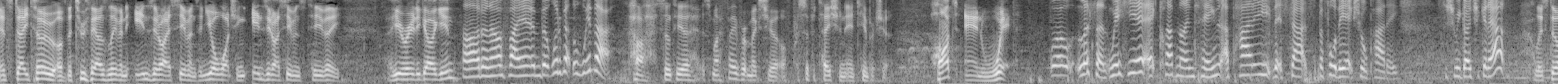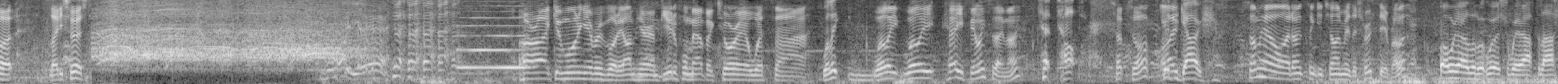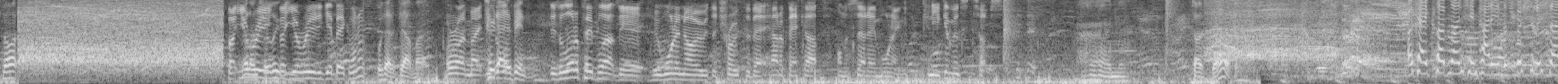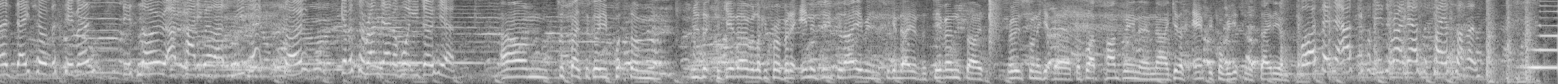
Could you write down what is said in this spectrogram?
It's day two of the 2011 NZI Sevens, and you're watching NZI Sevens TV. Are you ready to go again? I don't know if I am, but what about the weather? Ah, Cynthia, it's my favourite mixture of precipitation and temperature hot and wet. Well, listen, we're here at Club 19, a party that starts before the actual party. So, should we go check it out? Let's do it. Ladies first. All right, good morning, everybody. I'm here in beautiful Mount Victoria with uh, Willy, Willy. Willy, how are you feeling today, mate? tip top. Tip top. Good I- to go. Somehow, I don't think you're telling me the truth there, brother. Well, we are a little bit worse than we were after last night, But you're Well, ready. But you're ready to get back on it. without a doubt, mate. All right, mate. There's a lot- event. There's a lot of people out there who want to know the truth about how to back up on the Saturday morning. Can you give them some tips? Um, Don't start. Okay, Club 19 party has officially started, day two of the Sevens. There's no uh, party without music, so give us a rundown of what you do here. Um, just basically put some music together. We're looking for a bit of energy today, being the second day of the seven. So really just want to get the, the blood pumping and uh, get us amped before we get to the stadium. Well, I think they're asking for music right now, so play us something.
